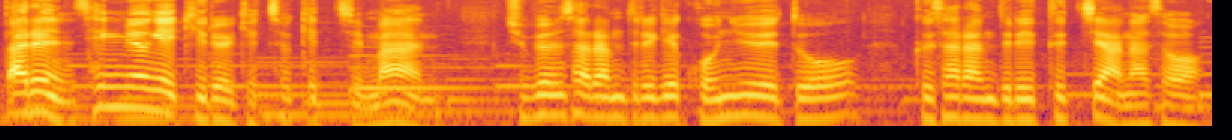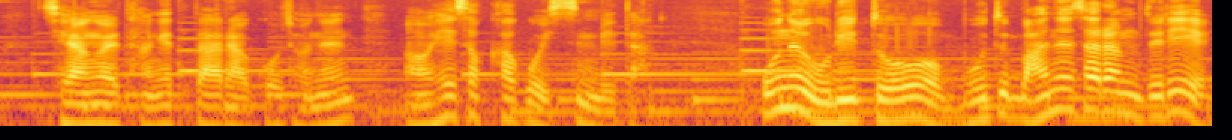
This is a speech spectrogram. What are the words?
다른 생명의 길을 개척했지만 주변 사람들에게 권유해도 그 사람들이 듣지 않아서 재앙을 당했다라고 저는 어, 해석하고 있습니다. 오늘 우리도 모두 많은 사람들이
